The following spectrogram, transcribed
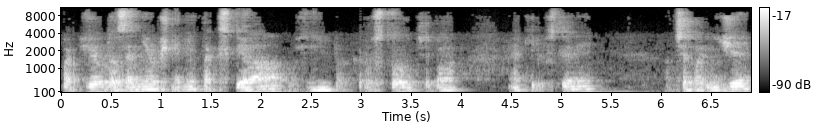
pak, že ta země už není tak skvělá, už z ní pak rostou třeba nějaké rostliny a třeba rýže,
